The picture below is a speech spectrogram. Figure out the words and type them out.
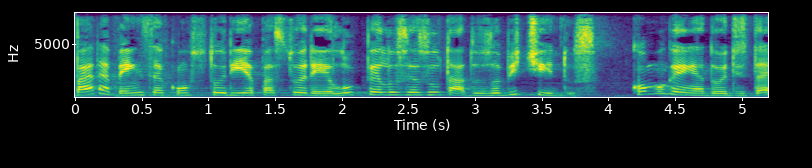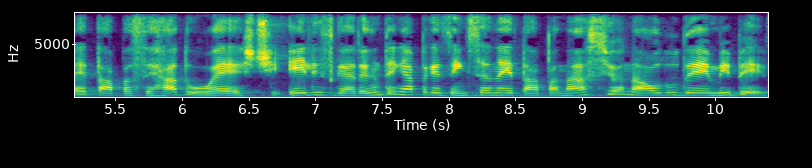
Parabéns à consultoria Pastorello pelos resultados obtidos. Como ganhadores da etapa Cerrado Oeste, eles garantem a presença na etapa nacional do DMB.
